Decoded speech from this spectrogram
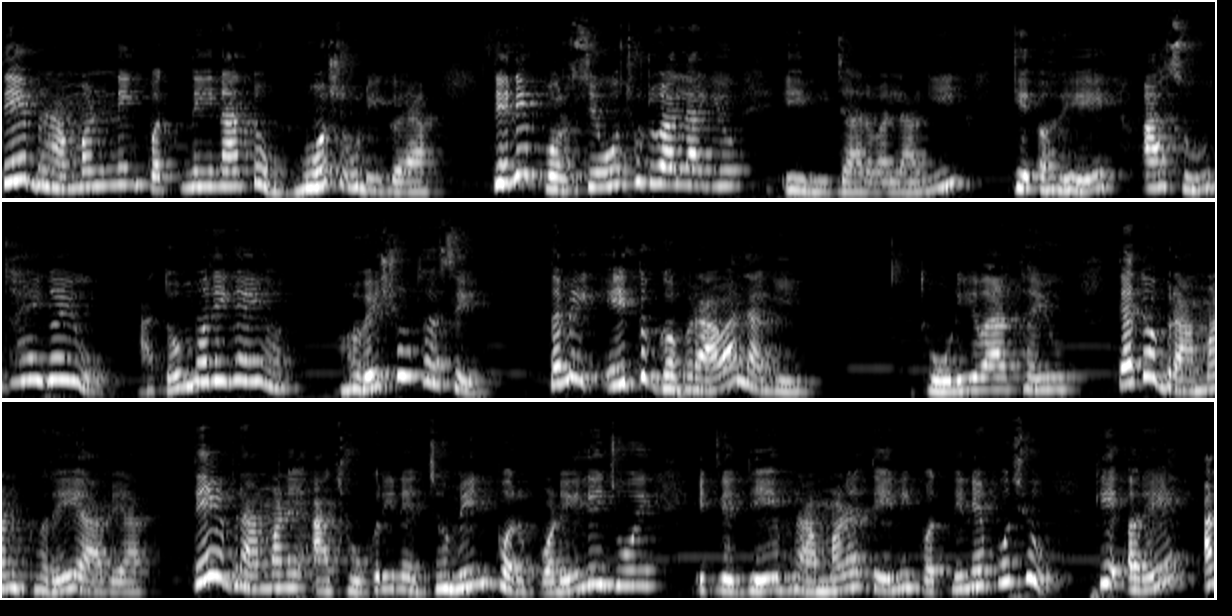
તે બ્રાહ્મણની પત્નીના તો હોશ ઉડી ગયા. તેને પરસેવો છૂટવા લાગ્યો. એ વિચારવા લાગી કે અરે, આ શું થઈ ગયું? આ તો મરી ગઈ. હવે શું થશે? તમે એ તો ગભરાવા લાગી. થોડી વાર થયું, ત્યાં તો બ્રાહ્મણ ઘરે આવ્યા. તે બ્રાહ્મણે આ છોકરીને જમીન પર પડેલી જોઈ, એટલે તે બ્રાહ્મણે તેની પત્નીને પૂછ્યું કે, અરે, આ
